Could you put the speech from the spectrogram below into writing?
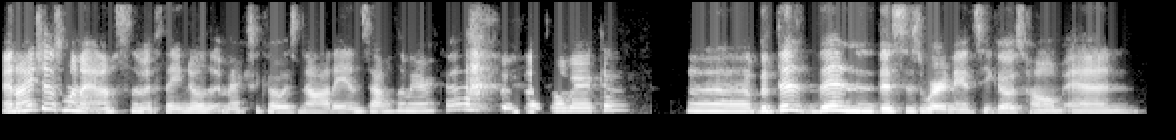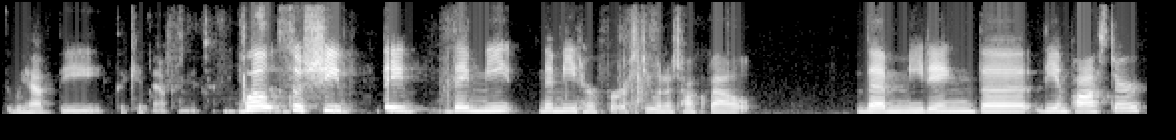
And I just want to ask them if they know that Mexico is not in South America. South America? Uh, but this, then this is where Nancy goes home, and we have the the kidnapping attempt. Well, so she they they meet they meet her first. Do you want to talk about them meeting the the imposter.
